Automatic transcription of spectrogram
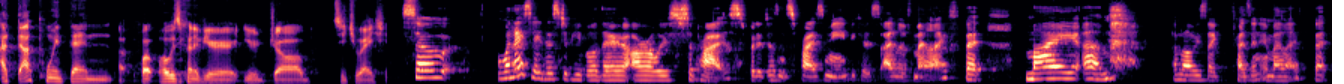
at that point, then what, what was kind of your your job situation? So when I say this to people, they are always surprised, but it doesn't surprise me because I live my life. But my, um, I'm always like present in my life, but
